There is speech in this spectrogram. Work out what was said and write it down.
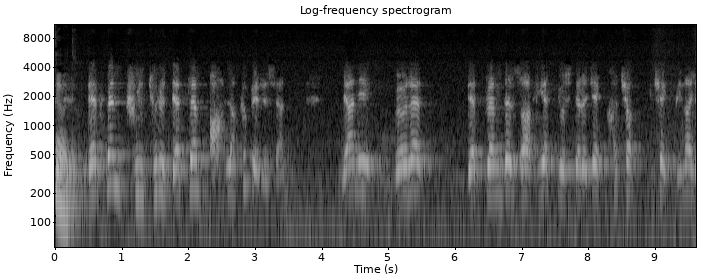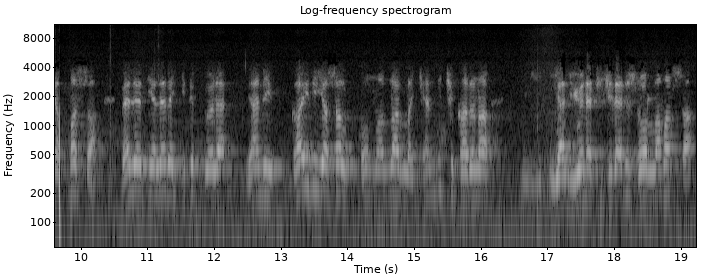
Evet. deprem kültürü, deprem ahlakı verirsen, yani böyle depremde zafiyet gösterecek kaçak çek bina yapmazsa, belediyelere gidip böyle yani gayri yasal konularla kendi çıkarına yani yöneticileri zorlamazsa,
